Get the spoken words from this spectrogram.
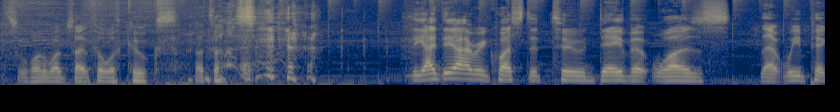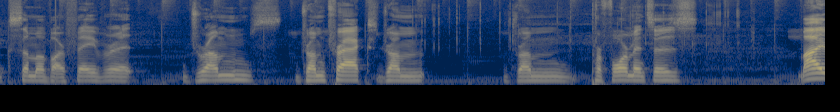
It's one website filled with kooks. That's us. the idea I requested to David was that we pick some of our favorite drums, drum tracks, drum drum performances. My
